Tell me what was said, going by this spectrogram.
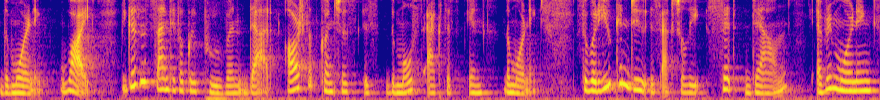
the morning. Why? Because it's scientifically proven that our subconscious is the most active in the morning. So, what you can do is actually sit down every morning.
